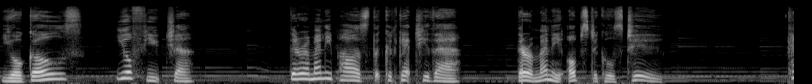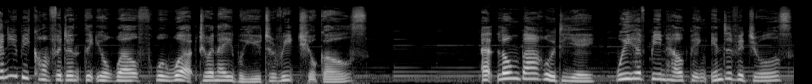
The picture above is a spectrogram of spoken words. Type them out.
Your goals, your future. There are many paths that could get you there. There are many obstacles too. Can you be confident that your wealth will work to enable you to reach your goals? At Lombard Odier, we have been helping individuals,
